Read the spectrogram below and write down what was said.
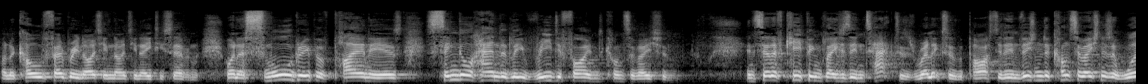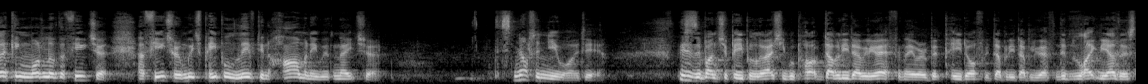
on a cold February night in 1987 when a small group of pioneers single-handedly redefined conservation. Instead of keeping places intact as relics of the past, it envisioned a conservation as a working model of the future, a future in which people lived in harmony with nature. It's not a new idea. This is a bunch of people who actually were part of WWF and they were a bit peed off with WWF and didn't like the others.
